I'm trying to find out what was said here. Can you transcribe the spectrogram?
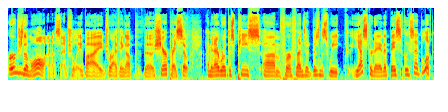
urge them on essentially by driving up the share price. So, I mean, I wrote this piece um, for our friends at Business Week yesterday that basically said, look,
